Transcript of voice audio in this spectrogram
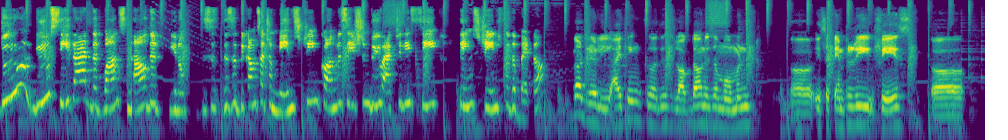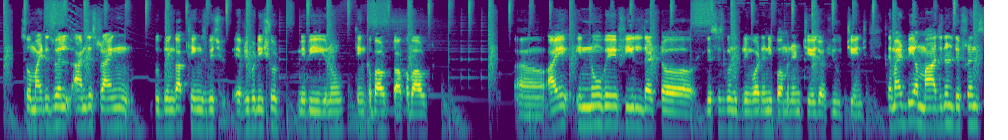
do you do you see that that once now that you know this is this has become such a mainstream conversation do you actually see things change for the better Not really. I think uh, this lockdown is a moment. Uh, it's a temporary phase. Uh, so might as well. I'm just trying to bring up things which everybody should maybe you know think about, talk about. Uh, I in no way feel that uh, this is going to bring out any permanent change or huge change. There might be a marginal difference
